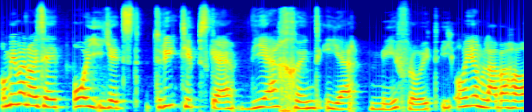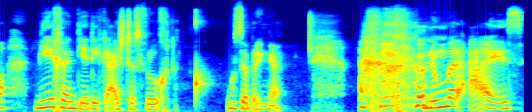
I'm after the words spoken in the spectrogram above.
Und wir wollen euch jetzt drei Tipps geben, wie könnt ihr mehr Freude in eurem Leben haben, wie könnt ihr die Geistesfrucht rausbringen. Nummer eins.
